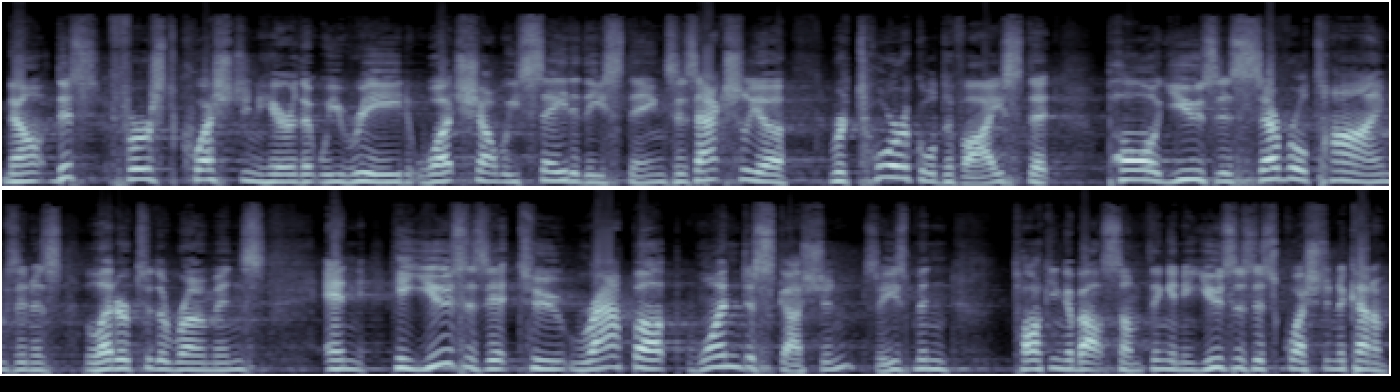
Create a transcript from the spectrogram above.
Now, this first question here that we read, what shall we say to these things, is actually a rhetorical device that Paul uses several times in his letter to the Romans, and he uses it to wrap up one discussion. So he's been talking about something, and he uses this question to kind of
